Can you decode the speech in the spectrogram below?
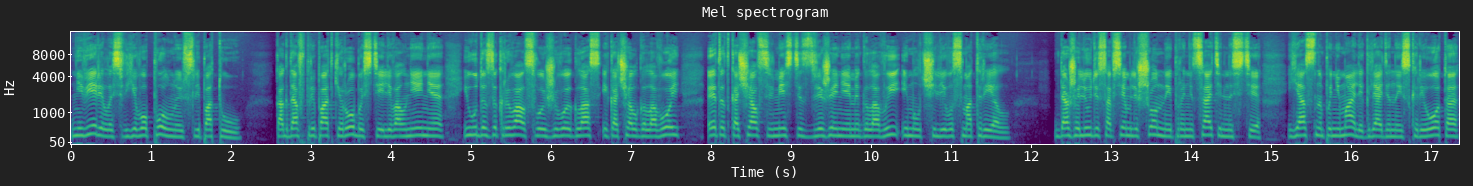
не верилось в его полную слепоту. Когда в припадке робости или волнения Иуда закрывал свой живой глаз и качал головой, этот качался вместе с движениями головы и молчаливо смотрел. Даже люди, совсем лишенные проницательности, ясно понимали, глядя на Искариота,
